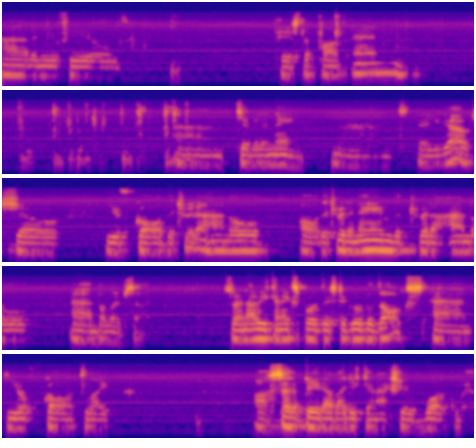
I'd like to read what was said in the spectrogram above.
add a new field, paste the path in, and give it a name. And there you go. So you've got the Twitter handle, or the Twitter name, the Twitter handle, and the website. So now you can export this to Google Docs and you've got like a set of data that you can actually work with.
